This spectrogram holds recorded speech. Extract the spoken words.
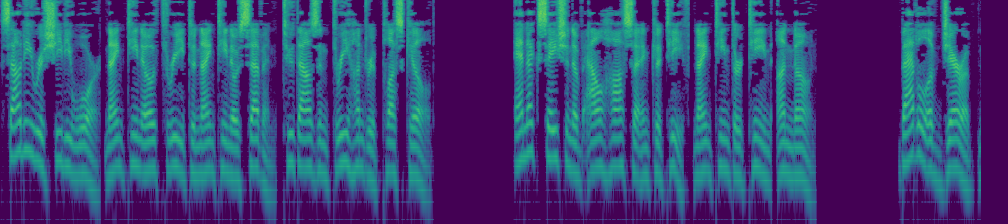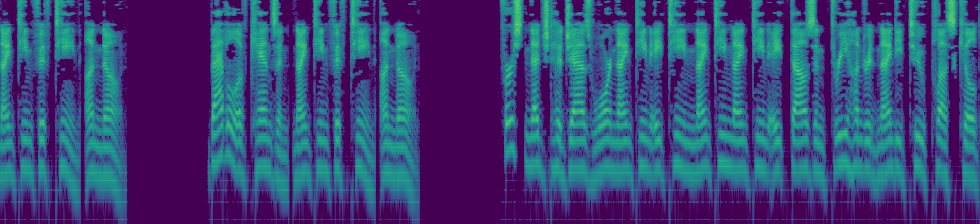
Saudi Rashidi War 1903 to 1907 2300 plus killed Annexation of Al-Hassa and Qatif 1913 unknown. Battle of Jarab 1915 unknown. Battle of Kanzan 1915 unknown. First Nejd Hejaz War 1918–1919 8392 plus killed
